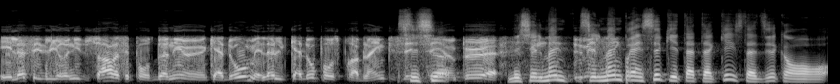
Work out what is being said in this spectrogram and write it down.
Et, là, c'est l'ironie du sort, c'est pour donner un cadeau, mais là, le cadeau pose problème. C'est un peu. Euh, mais c'est le, même, le même principe qui est attaqué, c'est-à-dire qu'on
